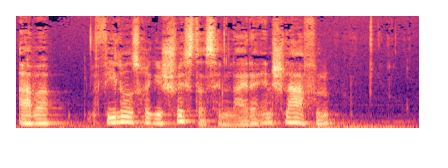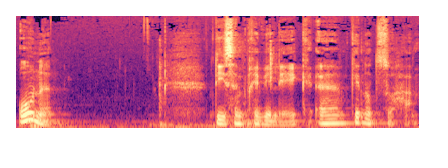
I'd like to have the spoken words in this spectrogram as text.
Aber viele unserer Geschwister sind leider entschlafen, ohne diesem Privileg äh, genutzt zu haben.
